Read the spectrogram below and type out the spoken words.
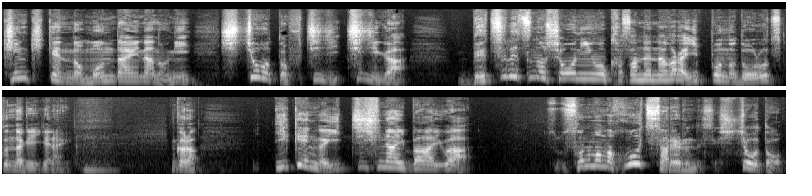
近畿圏の問題なのに市長と府知事知事が別々の承認を重ねながら一本の道路を作んなきゃいけない。だから意見が一致しない場合はそそのまま放置されるんですよ市長と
